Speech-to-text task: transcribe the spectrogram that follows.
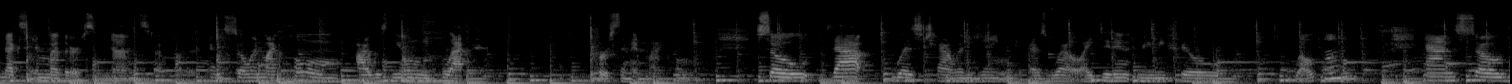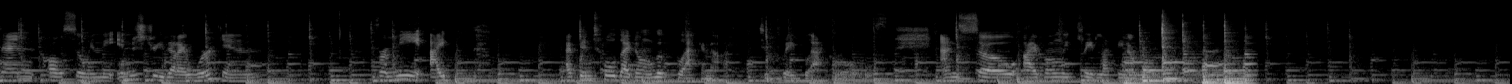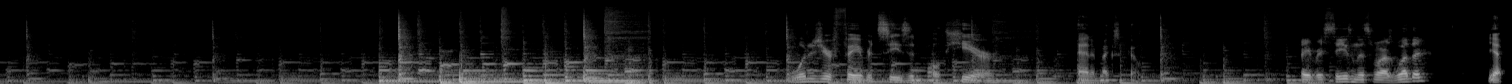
Mexican mothers and stepfather. And so in my home, I was the only black person in my home. So that was challenging as well. I didn't really feel welcome. And so then also in the industry that I work in, for me, I I've been told I don't look black enough to play black roles. And so I've only played Latina roles. What is your favorite season both here and in Mexico? Favorite season as far as weather? Yep.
